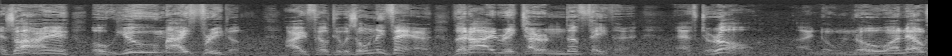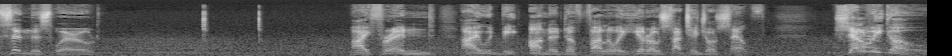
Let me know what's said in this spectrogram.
As I owe you my freedom, I felt it was only fair that I return the favor. After all, I know no one else in this world. My friend, I would be honored to follow a hero such as yourself. Shall we go?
